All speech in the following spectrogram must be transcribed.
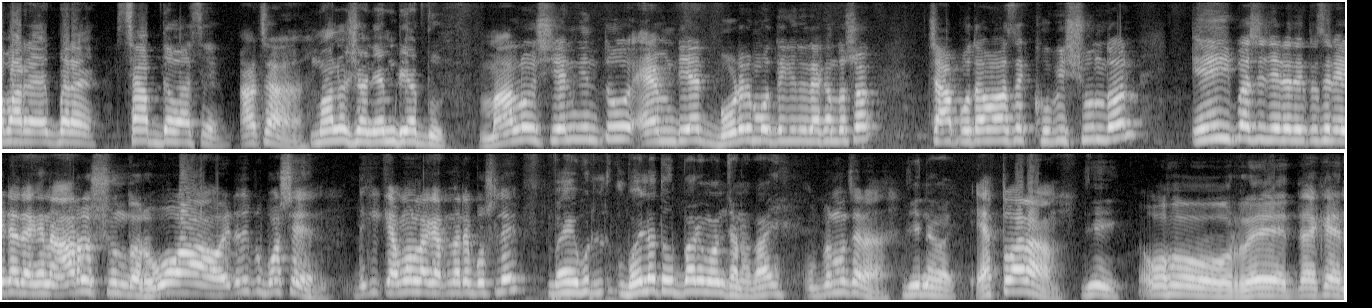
আবার একবারে চাপ দেওয়া আছে। আচ্ছা। মালয়েশিয়ান এমডি আব্দুল মালয়েশিয়ান কিন্তু এমডিএন বোর্ডের মধ্যে কিন্তু দেখেন দর্শক চাপ দেওয়া আছে খুবই সুন্দর। এই পাশে যেটা দেখতেছেন এটা দেখেন আরও সুন্দর। ওয়াও এটা একটু বসেন। দেখি কেমন লাগে আপনারা বসলে। ভাই বইলে তো উঠবারই মন চায় না ভাই। উঠবেন মনে না? জি না ভাই। এত আরাম? জি। ওহো রে দেখেন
